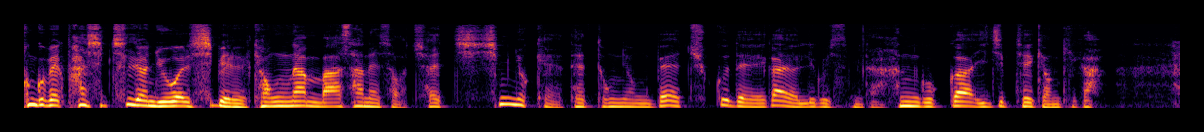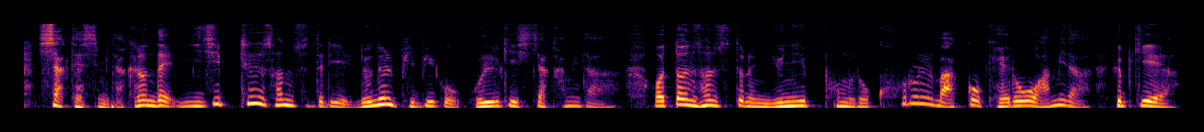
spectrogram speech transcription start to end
1987년 6월 10일 경남 마산에서 제16회 대통령배 축구대회가 열리고 있습니다. 한국과 이집트의 경기가 시작됐습니다. 그런데 이집트 선수들이 눈을 비비고 울기 시작합니다. 어떤 선수들은 유니폼으로 코를 막고 괴로워합니다. 급기야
